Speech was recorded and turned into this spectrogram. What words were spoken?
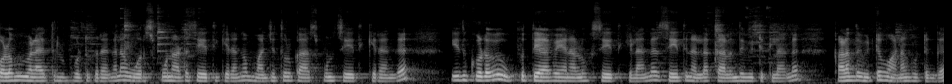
குழம்பு மிளகாத்தூள் போட்டுக்கிறாங்க. நான் ஒரு ஸ்பூன் ஆட்டம் சேர்த்திக்கிறேங்க. மஞ்சத்தூள் கால் ஸ்பூன் சேர்த்திக்கிறேங்க. இது கூடவே உப்பு தேவையான அளவுக்கு சேர்த்திக்கலாங்க. சேர்த்து நல்லா கலந்து விட்டுக்கலாங்க. கலந்து விட்டு வணங்கிட்டுங்க.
